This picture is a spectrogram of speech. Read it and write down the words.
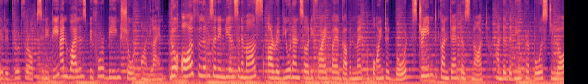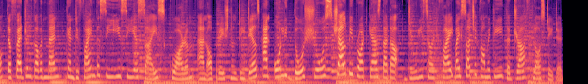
reviewed for obscenity and violence before being shown online. Though all films in Indian cinemas are reviewed and certified by a government appointed board, streamed content is not. Under the new proposed law, the federal government can define the CECS size, quorum, and operational details, and only those shows shall be broadcast that are duly certified by such a committee, the draft law stated.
